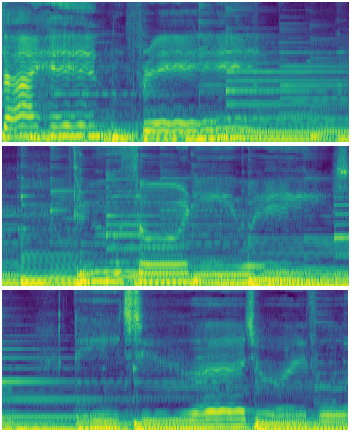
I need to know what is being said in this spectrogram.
thy heavenly friend, through thorny ways leads to a joyful.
